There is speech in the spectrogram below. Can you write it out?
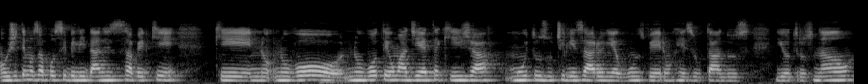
hoje temos a possibilidade de saber que que não, não, vou não vou ter uma dieta que já muitos utilizaram e alguns viram resultados e outros não.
